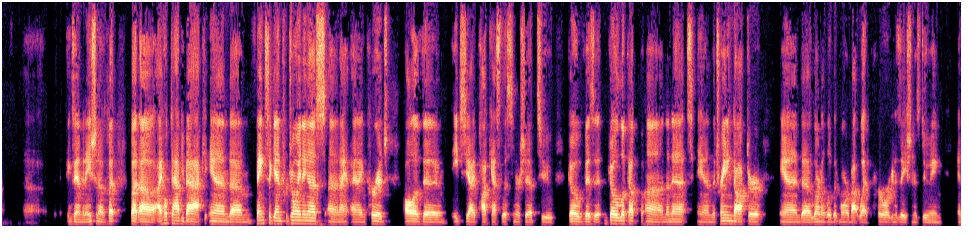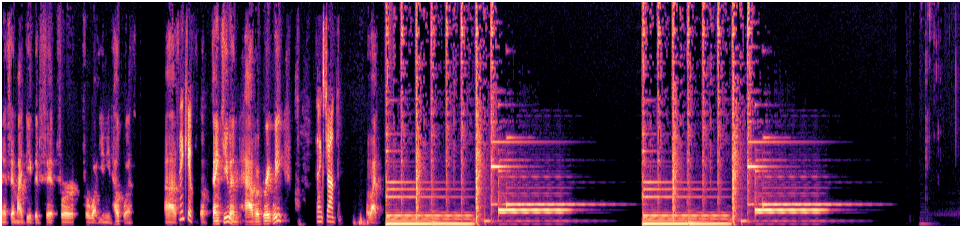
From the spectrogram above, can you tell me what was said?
examination of. But but uh, I hope to have you back. And um, thanks again for joining us. And I, I, encourage all of the HCI podcast listenership to go visit, go look up uh, Nanette and the training doctor, and uh, learn a little bit more about what her organization is doing and if it might be a good fit for for what you need help with. Uh, thank you. So thank you, and have a great week. Thanks, John. Bye bye.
